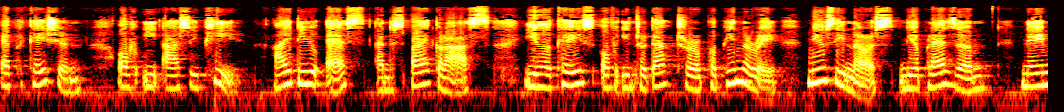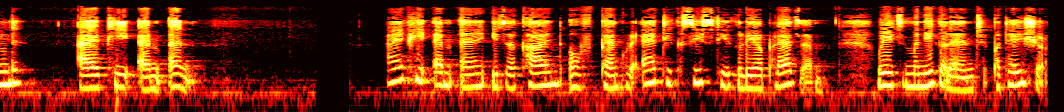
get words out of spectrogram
application of ERCP IDUS and spyglass in a case of intraductal papillary mucinous neoplasm named IPMN. IPMN is a kind of pancreatic cystic neoplasm with malignant potential.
